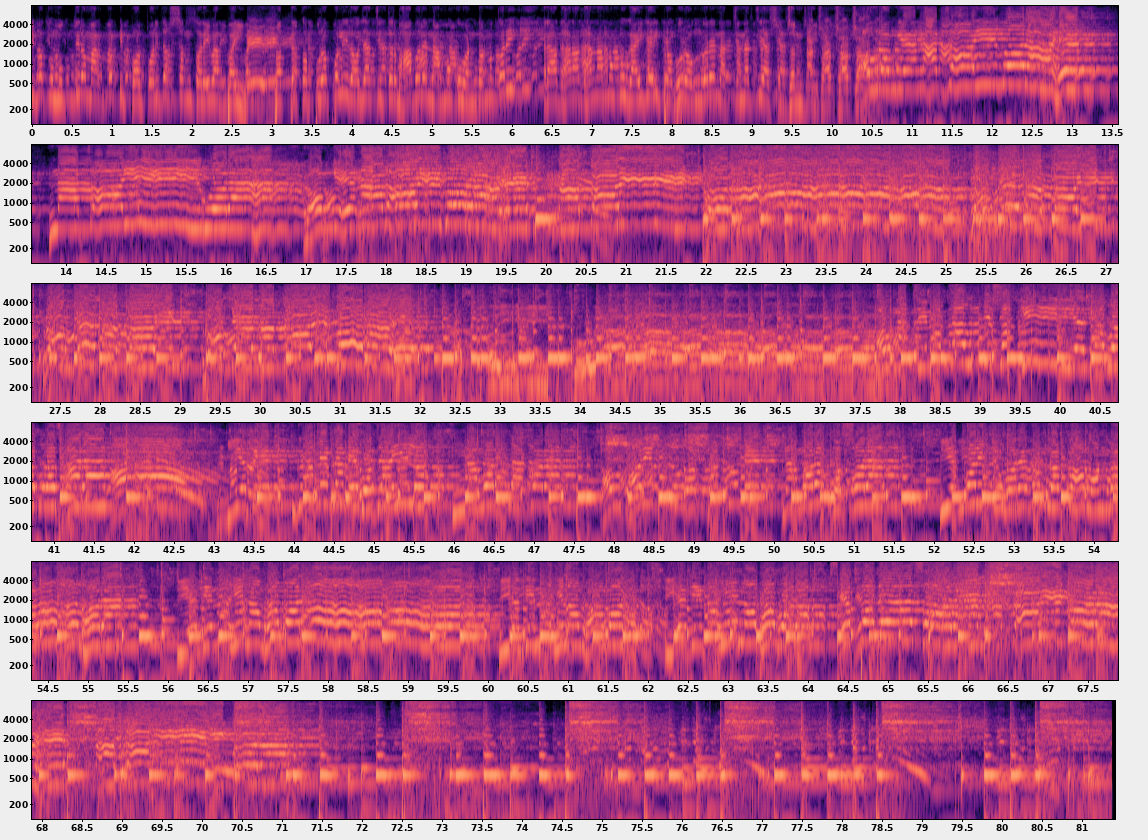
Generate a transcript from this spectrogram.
ଜୀବକୁ ମୁକ୍ତିର ମାର୍ଗଟି ପରିଦର୍ଶନ କରାଇବା ପାଇଁ ପ୍ରତ୍ୟେକ ପୁରପଲ୍ଲୀ ରଜା ଚିତ୍ର ଭାବରେ ନାମକୁ ବଣ୍ଟନ କରି ରାଧା ରାଧା ନାମକୁ ଗାଇ ଗାଇ ପ୍ରଭୁ ରଙ୍ଗରେ ନାଚି ନାଚି ଆସୁଛନ୍ତି ନାଚଇ ଗୋରା ହେ ନାଚଇ ଗୋରା গোরা What am I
